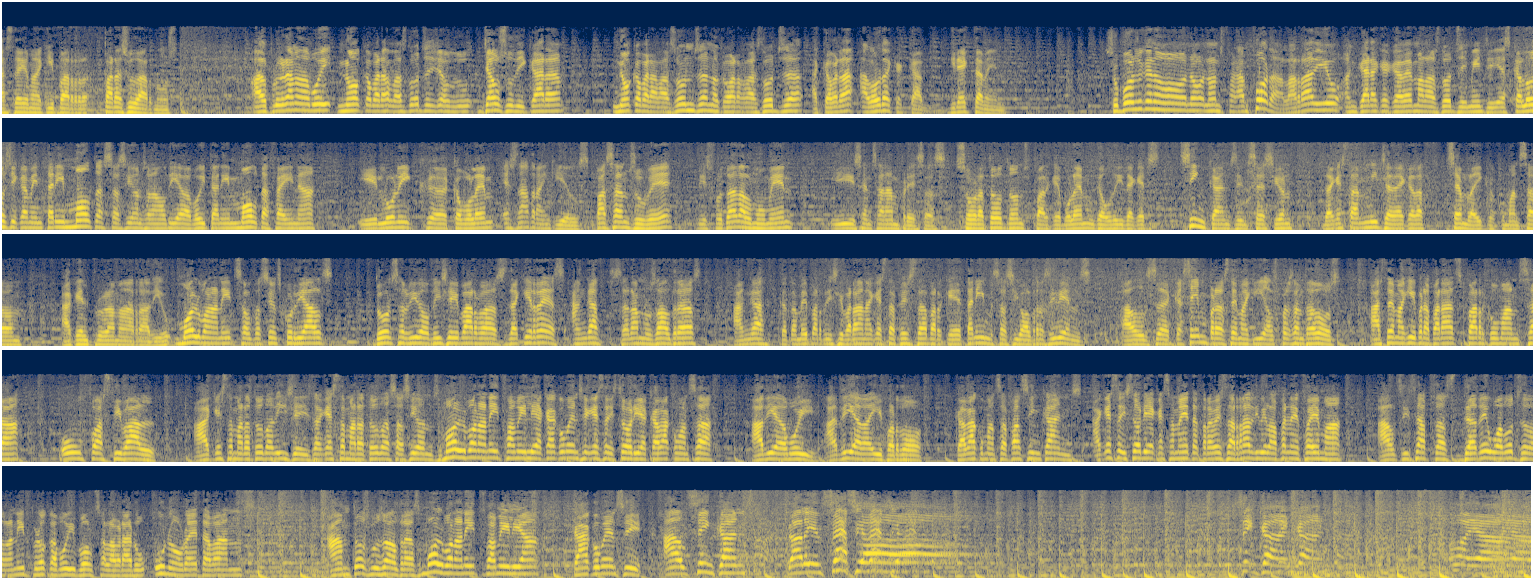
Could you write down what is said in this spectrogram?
estem aquí per, per ajudar-nos. El programa d'avui no acabarà a les 12, ja us, ja us ho dic ara, no acabarà a les 11, no acabarà a les 12, acabarà a l'hora que acabi, directament. Suposo que no, no, no ens faran fora la ràdio, encara que acabem a les 12 i mitja, i és que lògicament tenim moltes sessions en el dia d'avui, tenim molta feina, i l'únic eh, que volem és anar tranquils, passar-nos-ho bé, disfrutar del moment i sense anar amb presses. Sobretot doncs, perquè volem gaudir d'aquests 5 anys d'Incession, d'aquesta mitja dècada, sembla ahir que començàvem aquell programa de ràdio. Molt bona nit, salutacions cordials d'un servidor DJ Barbes. D'aquí res, en Gaz serà amb nosaltres, en Gaz que també participarà en aquesta festa perquè tenim sessió als residents, els eh, que sempre estem aquí, els presentadors. Estem aquí preparats per començar un festival aquesta marató de DJs, aquesta marató de sessions. Molt bona nit, família, que comenci aquesta història que va començar a dia d'avui, a dia d'ahir, perdó, que va començar fa 5 anys. Aquesta història que s'emet a través de Ràdio Vilafant FM els dissabtes de 10 a 12 de la nit, però que avui vol celebrar-ho una horeta abans amb tots vosaltres. Molt bona nit, família, que comenci els 5 anys de l'Incessió! 5 anys! Home, ja, ja.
